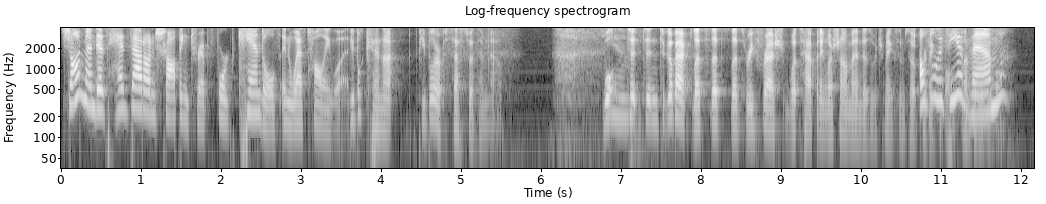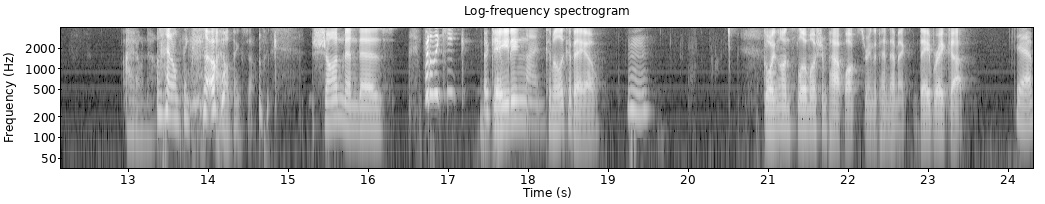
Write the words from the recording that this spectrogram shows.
Shawn Mendes heads out on shopping trip for candles in West Hollywood. People cannot. People are obsessed with him now. Well, to, to, to go back, let's let's let's refresh what's happening with Shawn Mendes, which makes him so. also, is he a them? I don't know. I don't think so. I don't think so. Shawn Mendes But like he okay, dating fine. Camila Cabello, hmm. going on slow motion pap walks during the pandemic. They break up. Yeah,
